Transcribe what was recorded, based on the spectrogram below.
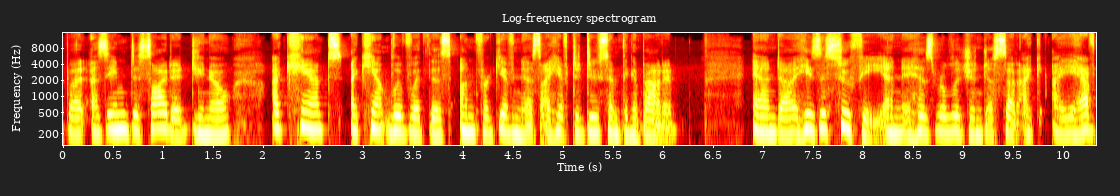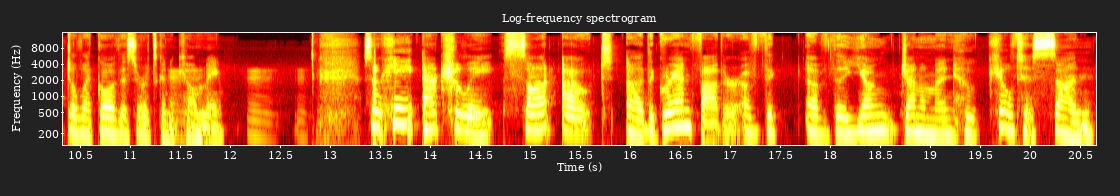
but Azim decided, you know, I can't I can't live with this unforgiveness. I have to do something about it. And uh, he's a Sufi, and his religion just said, I, I have to let go of this or it's going to mm-hmm. kill me. Mm-hmm. So he actually sought out uh, the grandfather of the of the young gentleman who killed his son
